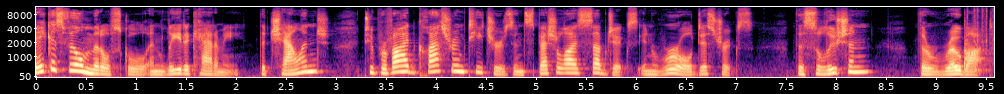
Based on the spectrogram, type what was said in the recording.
Dacusville Middle School and Lead Academy. The challenge? To provide classroom teachers in specialized subjects in rural districts. The solution? The robot.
